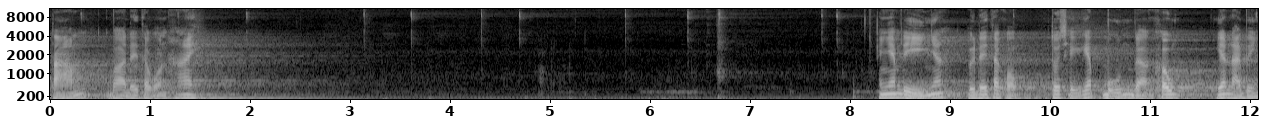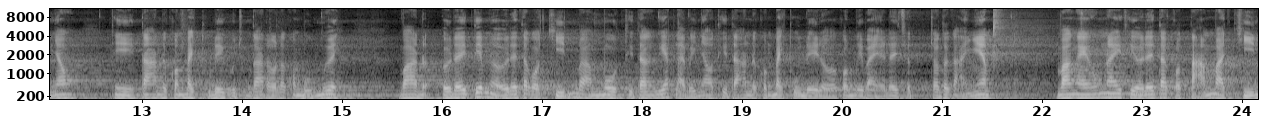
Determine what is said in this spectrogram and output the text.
8 và đây ta có 2 anh em để ý nhá, ở đây ta có, tôi sẽ ghép 4 và 0 ghép lại với nhau. Thì ta được con bạch thủ đề của chúng ta đó là con 40 và ở đây tiếp nữa ở đây ta có 9 và 1 thì ta ghép lại với nhau thì ta ăn được con bạch thủ đề đó con 17 ở đây cho, cho tất cả anh em. Và ngày hôm nay thì ở đây ta có 8 và 9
